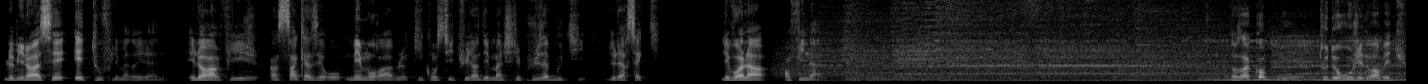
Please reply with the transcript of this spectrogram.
Le Milan AC étouffe les Madrilènes et leur inflige un 5 à 0 mémorable qui constitue l'un des matchs les plus aboutis de l'ère. Les voilà en finale. Dans un camp Nou, tout de rouge et noir vêtu,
